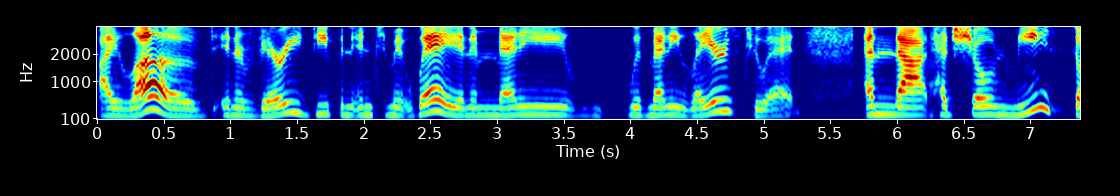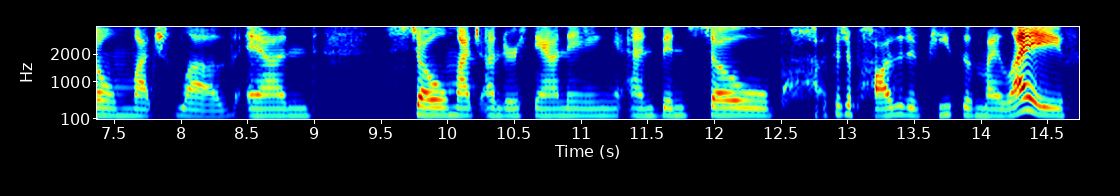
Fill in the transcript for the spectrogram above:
I loved in a very deep and intimate way and in many with many layers to it, and that had shown me so much love and so much understanding and been so such a positive piece of my life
